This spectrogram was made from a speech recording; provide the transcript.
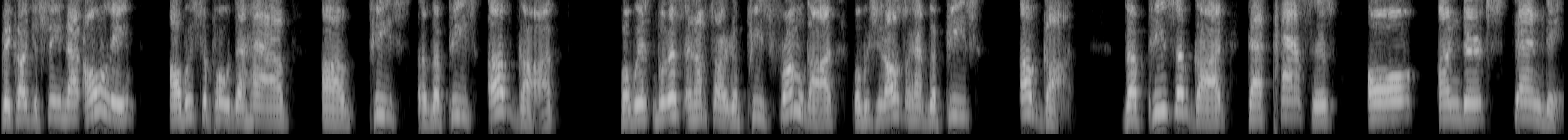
Because you see not only are we supposed to have uh, peace uh, the peace of god but we well, listen i'm sorry the peace from god but we should also have the peace of god. The peace of god that passes all understanding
